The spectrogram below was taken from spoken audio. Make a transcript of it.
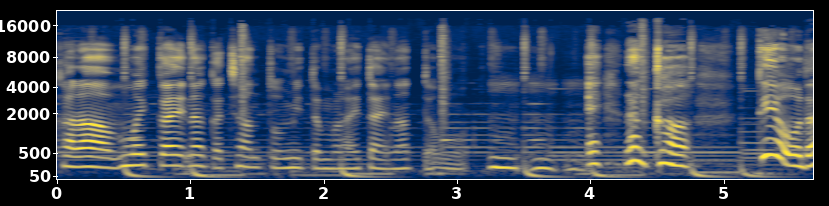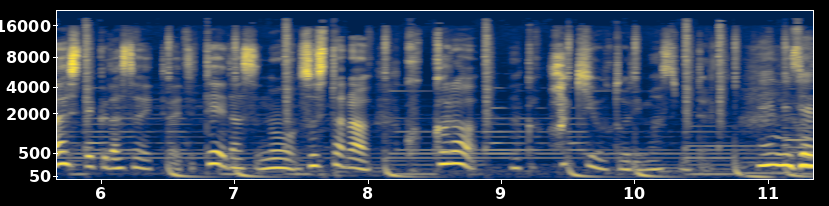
からもう一回なんかちゃんと見てもらいたいなって思う。うんうんうん。えなんか手を出してくださいって言われて手出すの。そしたらこっからなんか覇気を取りますみたいな。えね絶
